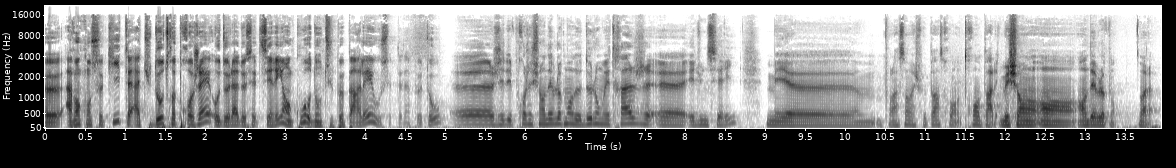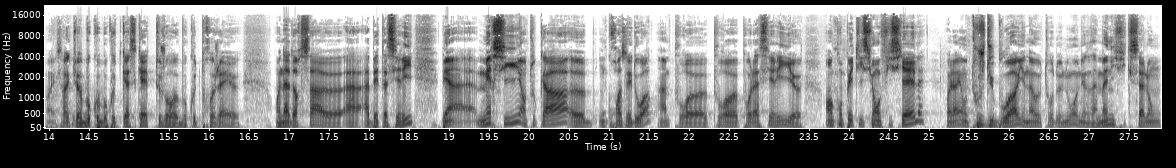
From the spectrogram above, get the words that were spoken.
Euh, avant qu'on se quitte, as-tu d'autres projets au-delà de cette série en cours dont tu peux parler ou c'est peut-être un peu tôt? Euh, J'ai des projets. Je suis en développement de deux longs métrages euh, et d'une série, mais euh, pour l'instant, je peux pas trop, trop en parler. Mais je suis en, en, en développement. Voilà. Ouais, c'est vrai que tu as beaucoup beaucoup de casquettes, toujours beaucoup de projets. Euh, on adore ça euh, à, à, Beta Série. Bien, merci en tout cas. Euh, on croise les doigts hein, pour pour pour la série en compétition officielle. Voilà, on touche du bois. Il y en a autour de nous. On est dans un magnifique salon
